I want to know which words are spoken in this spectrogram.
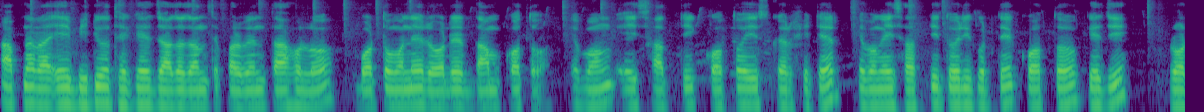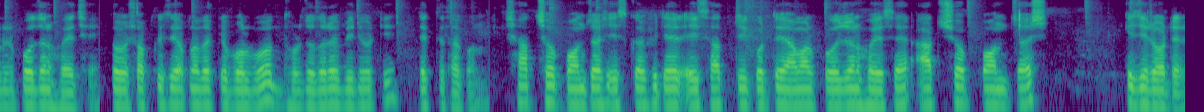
আপনারা এই ভিডিও থেকে যা যা জানতে পারবেন তা হলো বর্তমানে রডের দাম কত এবং এই ছাদটি কত স্কোয়ার ফিটের এবং এই ছাদটি তৈরি করতে কত কেজি রডের প্রয়োজন হয়েছে। তো সবকিছু আপনাদেরকে বলব, ধৈর্য ধরে ভিডিওটি দেখতে থাকুন। সাতশো পঞ্চাশ স্কোয়ার ফিটের এই ছাদটি করতে আমার প্রয়োজন হয়েছে আটশো পঞ্চাশ কেজি রডের।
